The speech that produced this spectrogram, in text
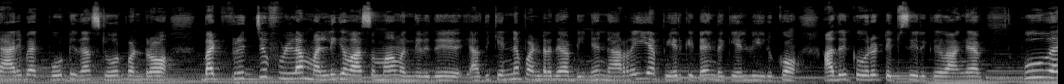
கேரி பேக் போட்டு தான் ஸ்டோர் பண்ணுறோம் பட் ஃப்ரிட்ஜு ஃபுல்லாக மல்லிகை வாசமாக வந்துடுது. அதுக்கு என்ன பண்ணுறது அப்படின்னு நிறைய பேர்கிட்ட இந்த கேள்வி இருக்கும். அதற்கு ஒரு டிப்ஸ் இருக்கு வாங்க. பூவை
